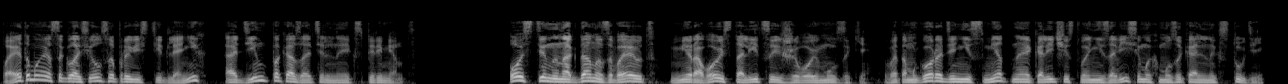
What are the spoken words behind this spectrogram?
поэтому я согласился провести для них один показательный эксперимент. Остин иногда называют мировой столицей живой музыки. В этом городе несметное количество независимых музыкальных студий.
